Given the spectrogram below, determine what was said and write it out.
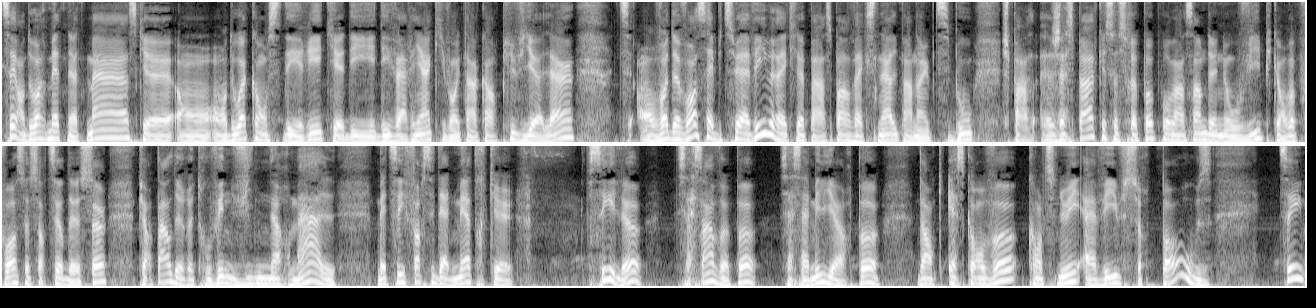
sais, on doit remettre notre masque. Euh, on, on doit considérer qu'il y a des, des variants qui vont être encore plus violents. On va devoir s'habituer à vivre avec le passeport vaccinal pendant un petit bout. Euh, j'espère que ce sera pas pour l'ensemble de nos vies, puis qu'on va pouvoir se sortir de ça. Puis on parle de retrouver une vie normale. Mais tu sais, force est d'admettre que c'est là, ça s'en va pas, ça s'améliore pas. Donc, est-ce qu'on va continuer à vivre sur pause? Sais,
